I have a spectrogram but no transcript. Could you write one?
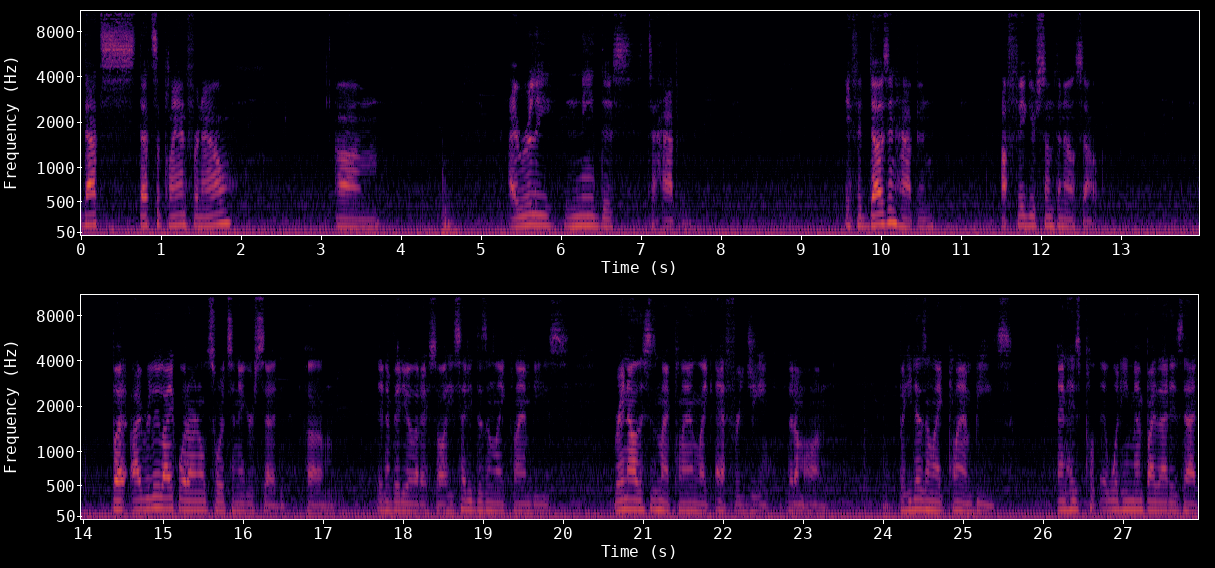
that's that's the plan for now. Um, I really need this to happen. If it doesn't happen, I'll figure something else out. But I really like what Arnold Schwarzenegger said. Um, in a video that I saw. He said he doesn't like Plan Bs. Right now, this is my plan, like F or G that I'm on, but he doesn't like Plan Bs. And his what he meant by that is that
